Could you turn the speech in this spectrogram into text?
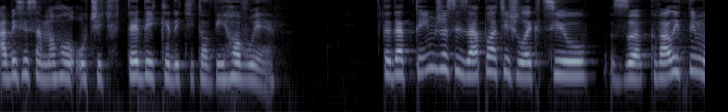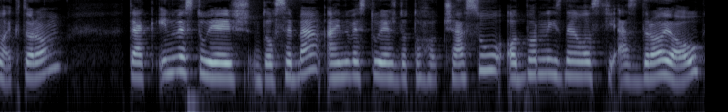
aby si sa mohol učiť vtedy, kedy ti to vyhovuje. Teda tým, že si zaplatíš lekciu s kvalitným lektorom, tak investuješ do seba a investuješ do toho času, odborných znalostí a zdrojov,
